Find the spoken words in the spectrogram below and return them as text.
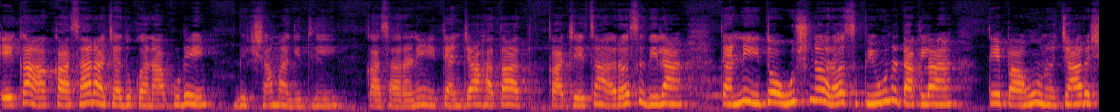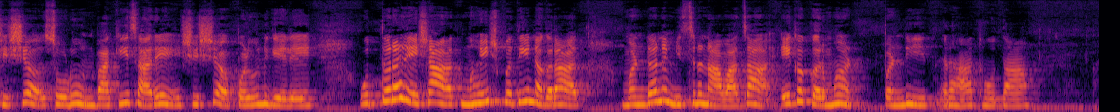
एका कासाराच्या दुकानापुढे भिक्षा मागितली. कासाराने त्यांच्या हातात काचेचा रस दिला. त्यांनी तो उष्ण रस पिऊन टाकला. ते पाहून चार शिष्य सोडून बाकी सारे शिष्य पळून गेले. उत्तर देशात महिषपती नगरात मंडन मिश्र नावाचा एक कर्मठ पंडित राहत होता.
